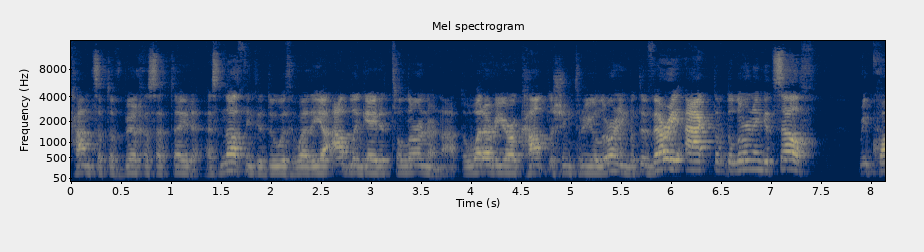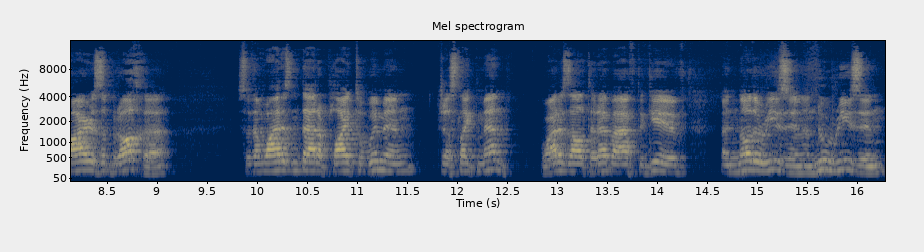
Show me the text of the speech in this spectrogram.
concept of birchas Torah has nothing to do with whether you're obligated to learn or not, or whatever you're accomplishing through your learning, but the very act of the learning itself requires a bracha, so then why doesn't that apply to women just like men? Why does Alter Rebbe have to give another reason, a new reason,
